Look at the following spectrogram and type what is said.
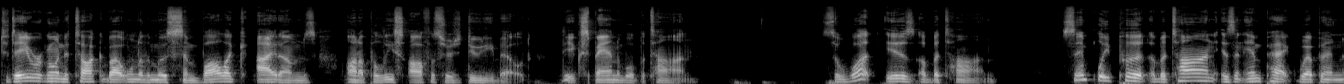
Today we're going to talk about one of the most symbolic items on a police officer's duty belt, the expandable baton. So what is a baton? Simply put, a baton is an impact weapon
